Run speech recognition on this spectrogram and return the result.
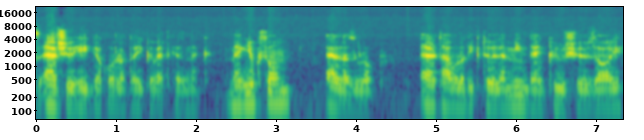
Az első hét gyakorlatai következnek. Megnyugszom, ellazulok. Eltávolodik tőlem minden külső zaj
